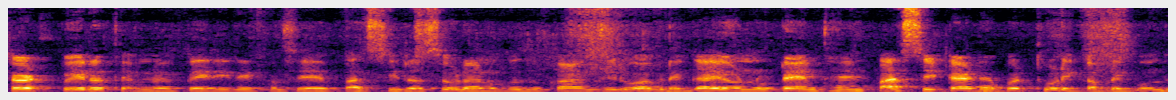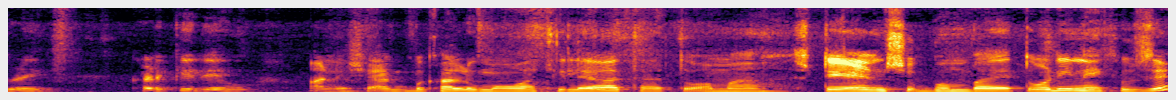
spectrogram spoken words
શર્ટ પહેરો તો એમને પહેરી રાખ્યો છે. પાછી રસોડાનું બધું કામ કર્યું. આપણે ગાયોનો ટાઈમ થાય ને પાછી ટાઢા પર થોડીક આપણે ગુંધળી ખડકી દેવું. અને શાક બકાલું મોવાથી લેવા હતા તો આમાં સ્ટેન્ડ શુભમભાઈએ તોડી નાખ્યું છે.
